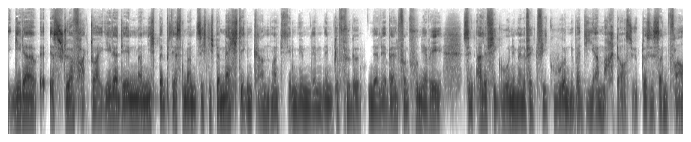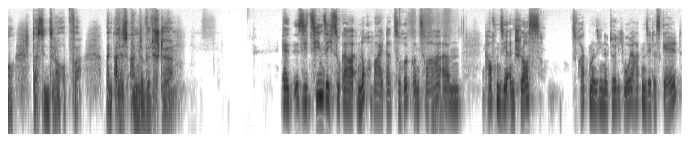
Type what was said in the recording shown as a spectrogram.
jeder ist Störfaktor. Jeder, den man nicht, dessen man sich nicht bemächtigen kann. Und im, im, im, im Gefüge in der Welt von Funire sind alle Figuren im Endeffekt Figuren, über die er Macht ausübt. Das ist seine Frau, das sind seine Opfer. Und alles andere würde stören. Sie ziehen sich sogar noch weiter zurück. Und zwar ähm, kaufen sie ein Schloss. Jetzt fragt man sich natürlich, woher hatten sie das Geld?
